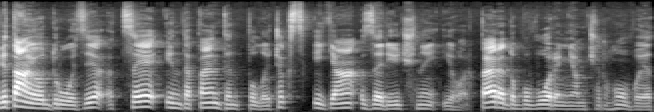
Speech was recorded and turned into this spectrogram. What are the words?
Вітаю, друзі! Це Independent Politics і я Зарічний Ігор. Перед обговоренням чергової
